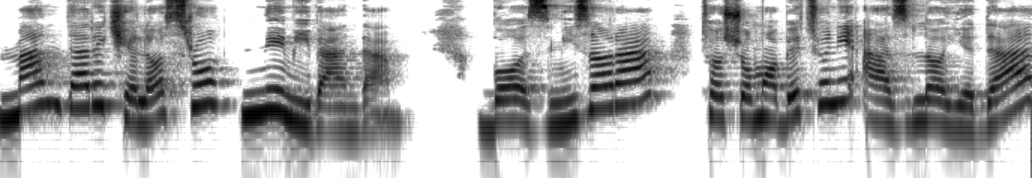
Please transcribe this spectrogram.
من در کلاس رو نمیبندم باز می‌ذارم تا شما بتونی از لای در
